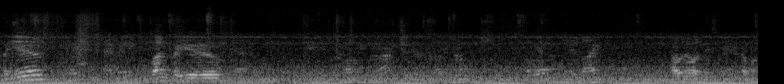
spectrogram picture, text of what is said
For you. One for you. Yeah. I will hold this for. Come on.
